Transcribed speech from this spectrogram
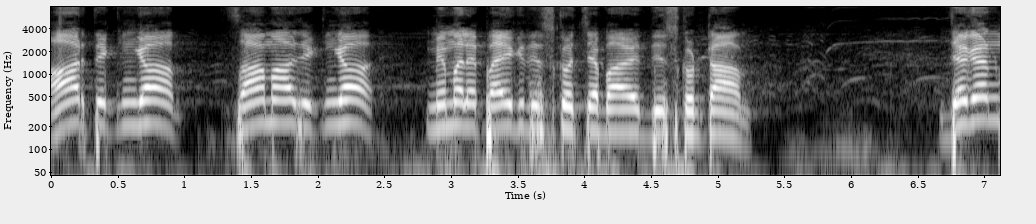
ఆర్థికంగా సామాజికంగా మిమ్మల్ని పైకి తీసుకొచ్చే బాధ్యత తీసుకుంటాం. జగన్మోహన్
